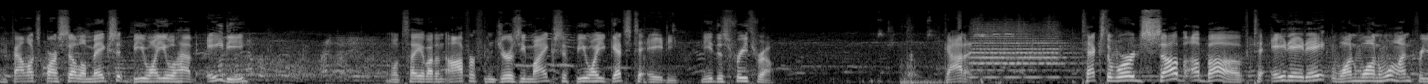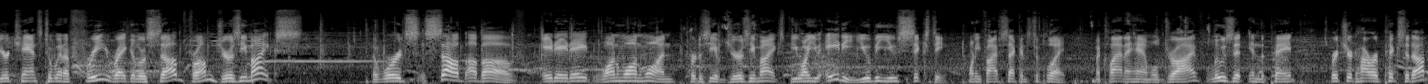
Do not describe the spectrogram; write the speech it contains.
If Alex Barcelo makes it, BYU will have 80. And we'll tell you about an offer from Jersey Mike's if BYU gets to 80. Need this free throw. Got it. Text the word sub above to 888 111 for your chance to win a free regular sub from Jersey Mike's. The words sub above 888 111, courtesy of Jersey Mike's. BYU 80, UVU 60. 25 seconds to play. McClanahan will drive, lose it in the paint. Richard Harward picks it up,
